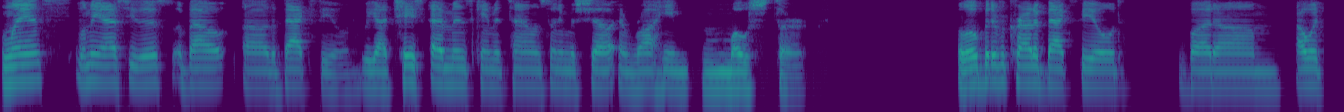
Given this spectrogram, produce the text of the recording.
Lance, let me ask you this about uh, the backfield. We got Chase Edmonds came to town, Sony Michel, and Raheem Mostert. A little bit of a crowded backfield, but um, I would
